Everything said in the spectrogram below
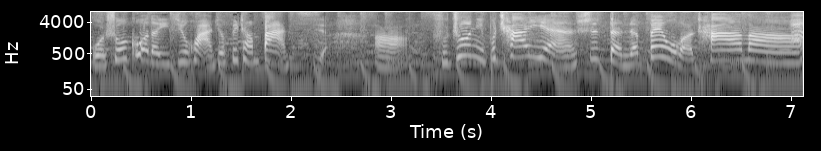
我说过的一句话就非常霸气啊，辅助你不插眼是等着被我插吗？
